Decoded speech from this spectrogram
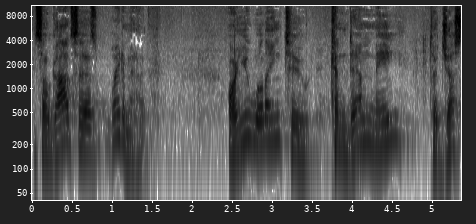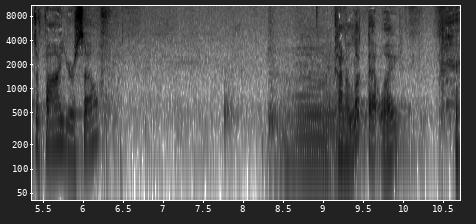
And so God says, wait a minute. Are you willing to condemn me to justify yourself? Kind of looked that way.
